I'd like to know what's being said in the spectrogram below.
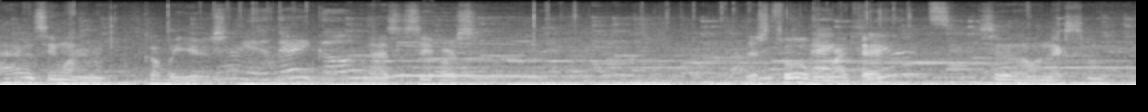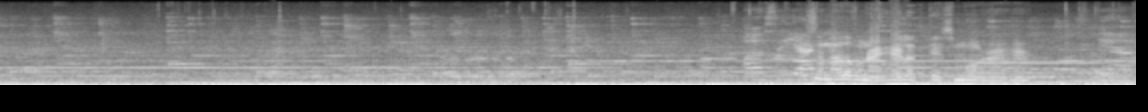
I haven't seen one in a couple years. There he is. There he goes. That's a seahorse. There's two of them That right there. cute? See the one next to him? Oh, see, yeah. There's another one right here. Look, there's more right here. Yeah.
